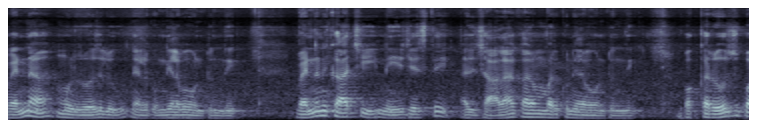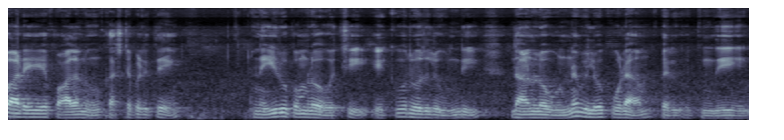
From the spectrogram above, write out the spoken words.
వెన్న మూడు రోజులు నెలకు నిల్వ ఉంటుంది. వెన్నని కాచి నెయ్యి చేస్తే అది చాలా కాలం వరకు నిల్వ ఉంటుంది. ఒక్కరోజు పాడయ్యే పాలను కష్టపడితే నెయ్యి రూపంలో వచ్చి ఎక్కువ రోజులు ఉండి దానిలో ఉన్న విలువ కూడా పెరుగుతుంది.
